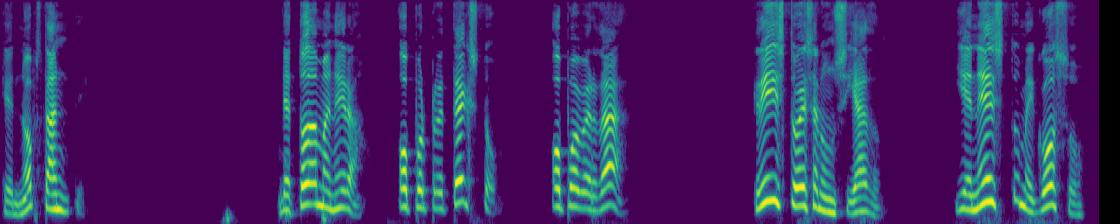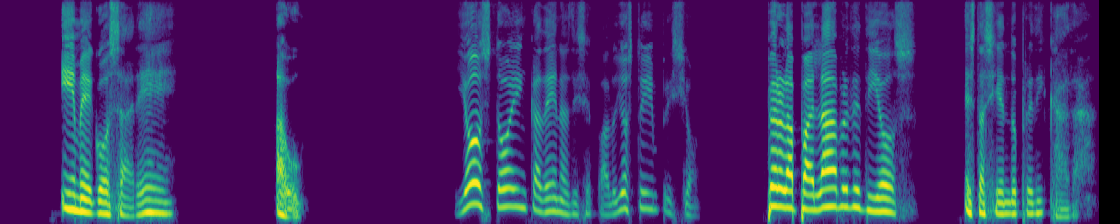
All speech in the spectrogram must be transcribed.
que no obstante, de toda manera, o por pretexto, o por verdad, Cristo es anunciado. Y en esto me gozo y me gozaré aún. Yo estoy en cadenas, dice Pablo, yo estoy en prisión, pero la palabra de Dios está siendo predicada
